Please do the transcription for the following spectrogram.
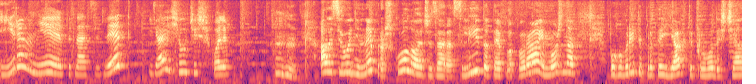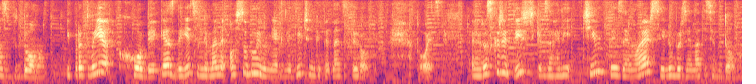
Ира, мне 15 лет, я еще учусь в школе. Угу. Але сьогодні не про школу, адже зараз літо, тепла пора, і можна поговорити про те, як ти проводиш час вдома І про твоє хобі, яке здається для мене особливим, як для дівчинки 15 років. Ось. Е, Розкажи трішечки взагалі, чим ти займаєшся і любиш займатися вдома.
